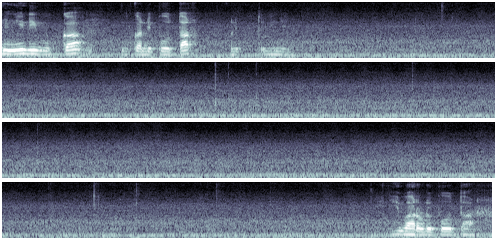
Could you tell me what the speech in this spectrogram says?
ini dibuka bukan diputar ini. Ini baru diputar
